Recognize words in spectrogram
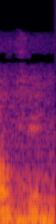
Okay.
